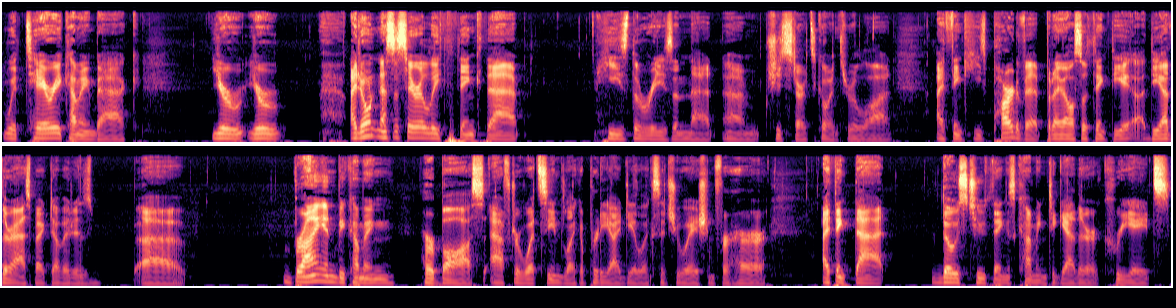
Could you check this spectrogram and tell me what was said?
with Terry coming back, you're you're I don't necessarily think that he's the reason that um, she starts going through a lot. I think he's part of it, but I also think the uh, the other aspect of it is uh, Brian becoming her boss after what seemed like a pretty idyllic situation for her. I think that those two things coming together creates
